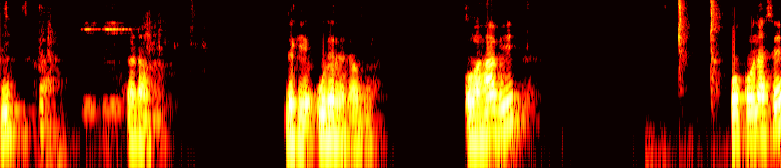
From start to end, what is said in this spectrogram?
हम्म? देखिए, उधर दिखाओ वहाँ भी वो कोना से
